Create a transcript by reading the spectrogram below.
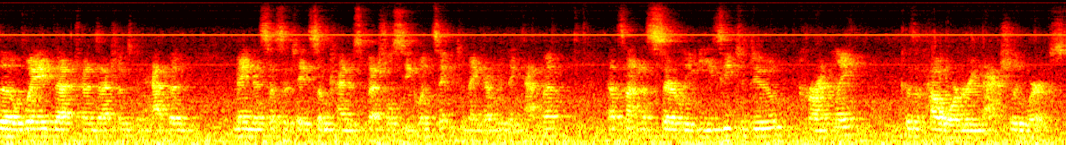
the way that transactions can happen may necessitate some kind of special sequencing to make everything happen. That's not necessarily easy to do currently, because of how ordering actually works.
